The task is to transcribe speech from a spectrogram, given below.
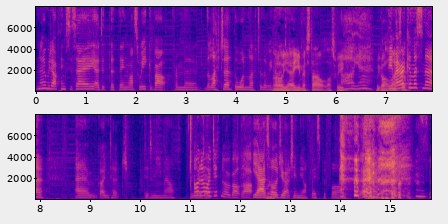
No, we don't have things to say. I did the thing last week about from the the letter, the one letter that we had. Oh, yeah, you missed out last week. Oh yeah. We got the. American listener. Um, got in touch. Did an email. We oh no, I did know about that. Yeah, I told you actually in the office before. so,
